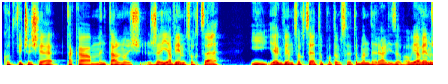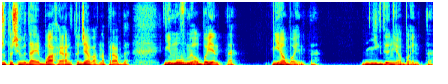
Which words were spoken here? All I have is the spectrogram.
kotwiczy się taka mentalność, że ja wiem, co chcę i jak wiem, co chcę, to potem sobie to będę realizował. Ja wiem, że to się wydaje błahe, ale to działa, naprawdę. Nie mówmy obojętne. Nieobojętne. Nigdy nieobojętne.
